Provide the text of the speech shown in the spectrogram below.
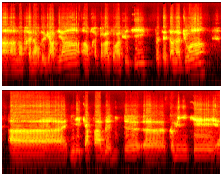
un, entraîneur de gardien, un préparateur athlétique, peut-être un adjoint. il est capable de communiquer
